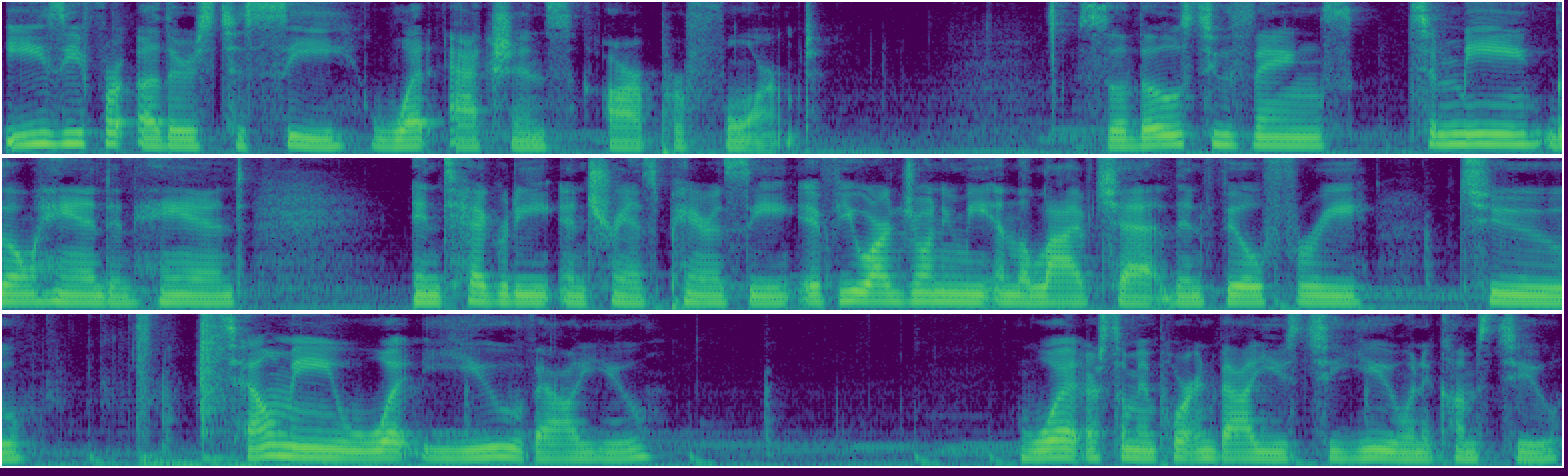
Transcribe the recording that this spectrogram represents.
easy for others to see what actions are performed. So, those two things to me go hand in hand integrity and transparency. If you are joining me in the live chat, then feel free to tell me what you value. What are some important values to you when it comes to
